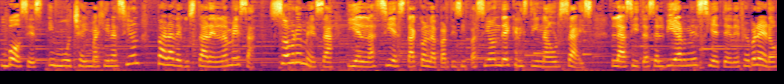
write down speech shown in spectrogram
voces y mucha imaginación para degustar en la mesa, sobremesa y en la siesta con la participación de Cristina Ursáis. La cita es el viernes 7 de febrero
